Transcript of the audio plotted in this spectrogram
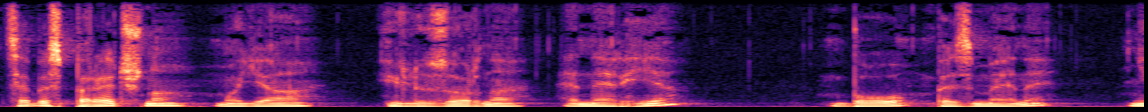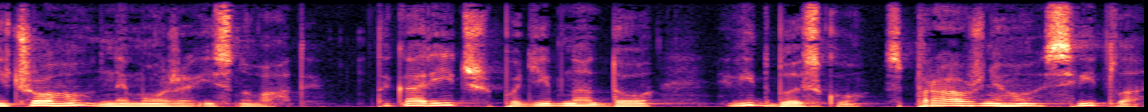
Це, безперечно, моя ілюзорна енергія, бо без мене нічого не може існувати. Така річ подібна до відблиску справжнього світла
